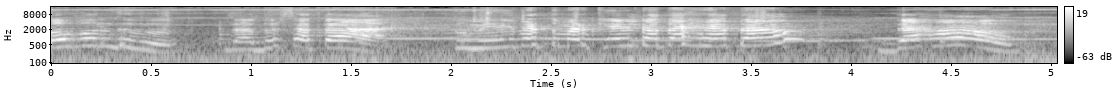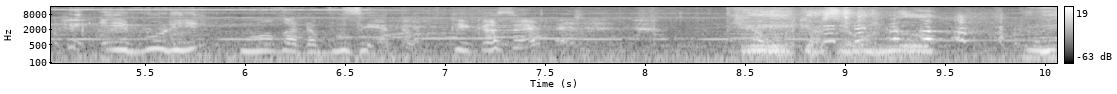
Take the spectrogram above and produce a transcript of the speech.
ও বন্ধু জাদুর ছাতা। তুমি এবার তোমার খেলটা দেখা দাও। দেখাও। এই বুড়ির মজাটা বুঝিয়ে দাও, ঠিক আছে? ঠিক আছে বন্ধু, তুমি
